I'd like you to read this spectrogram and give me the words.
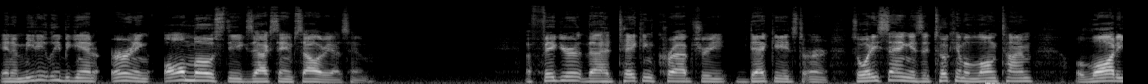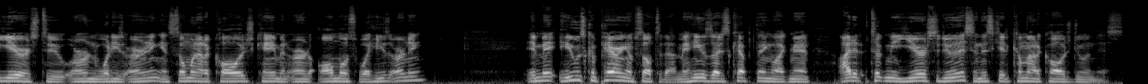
and immediately began earning almost the exact same salary as him. A figure that had taken Crabtree decades to earn. So, what he's saying is it took him a long time, a lot of years to earn what he's earning, and someone out of college came and earned almost what he's earning. It may, he was comparing himself to that, man. He was, I just kept thinking, like, man, I did, it took me years to do this, and this kid come out of college doing this.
